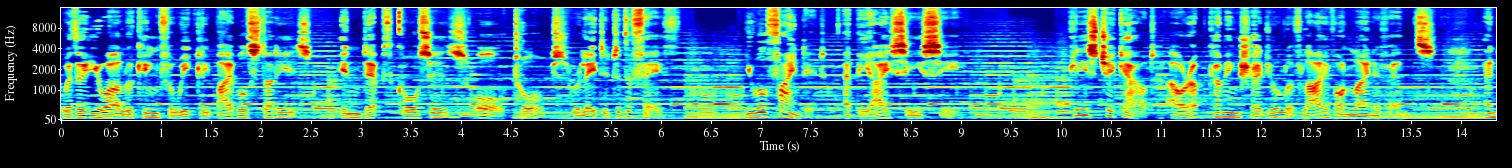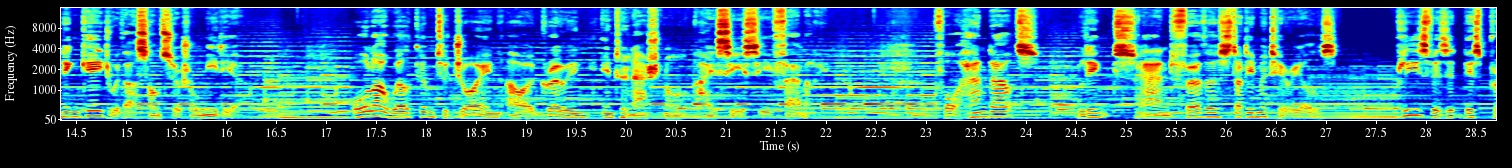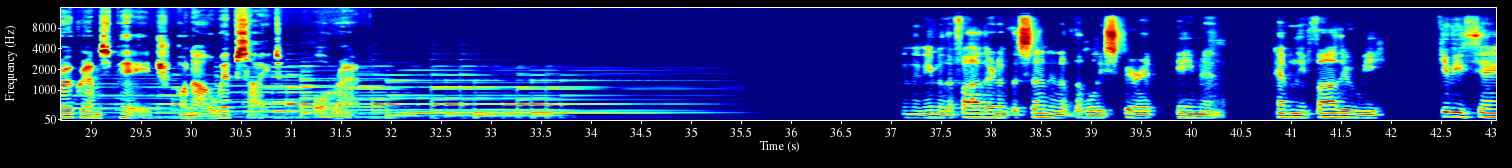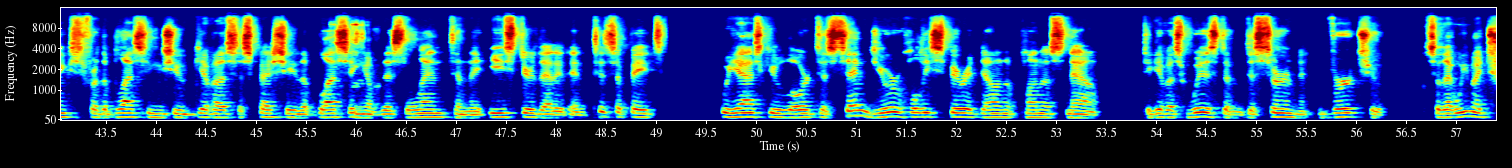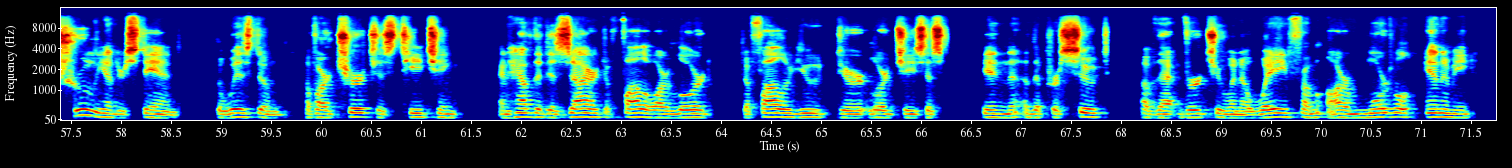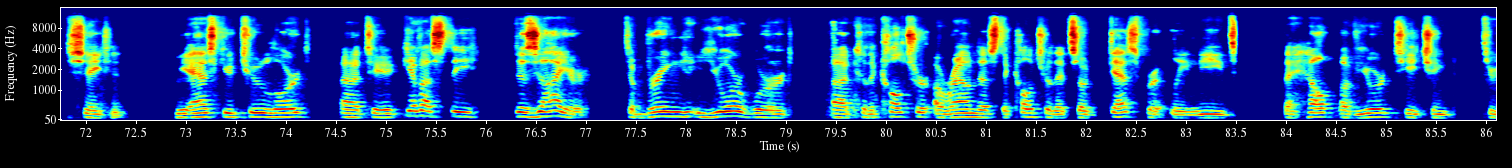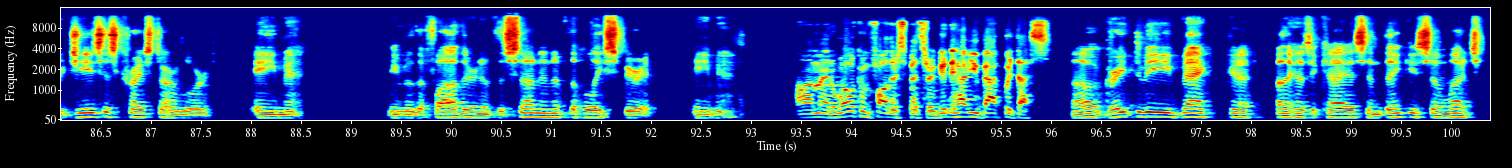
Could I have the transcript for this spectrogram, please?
Whether you are looking for weekly Bible studies, in depth courses, or talks related to the faith, you will find it at the ICC. Please check out our upcoming schedule of live online events and engage with us on social media. All are welcome to join our growing international ICC family. For handouts, links, and further study materials, please visit this program's page on our website or app. In the name of the Father, and of the Son, and of the Holy Spirit, amen. Heavenly Father, we give you thanks for the blessings you give us, especially the blessing of this Lent and the Easter that it anticipates. We ask you, Lord, to send your Holy Spirit down upon us now to give us wisdom, discernment, virtue, so that we might truly understand the wisdom of our church's teaching and have the desire to follow our Lord, to follow you, dear Lord Jesus, in the pursuit of that virtue and away from our mortal enemy, Satan. We ask you too, Lord, uh, to give us the desire to bring your word uh, to the culture around us, the culture that so desperately needs the help of your teaching through Jesus Christ our Lord. Amen. In the name of the Father and of the Son and of the Holy Spirit. Amen. Amen. Welcome, Father Spitzer. Good to have you back with us. Oh, great to be back, uh, Father Hezekiah, and thank you so much.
